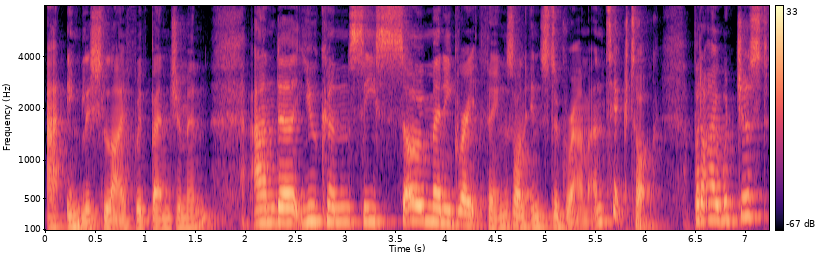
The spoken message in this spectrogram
at English Life with Benjamin. And uh, you can see so many great things on Instagram and TikTok. But I would just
